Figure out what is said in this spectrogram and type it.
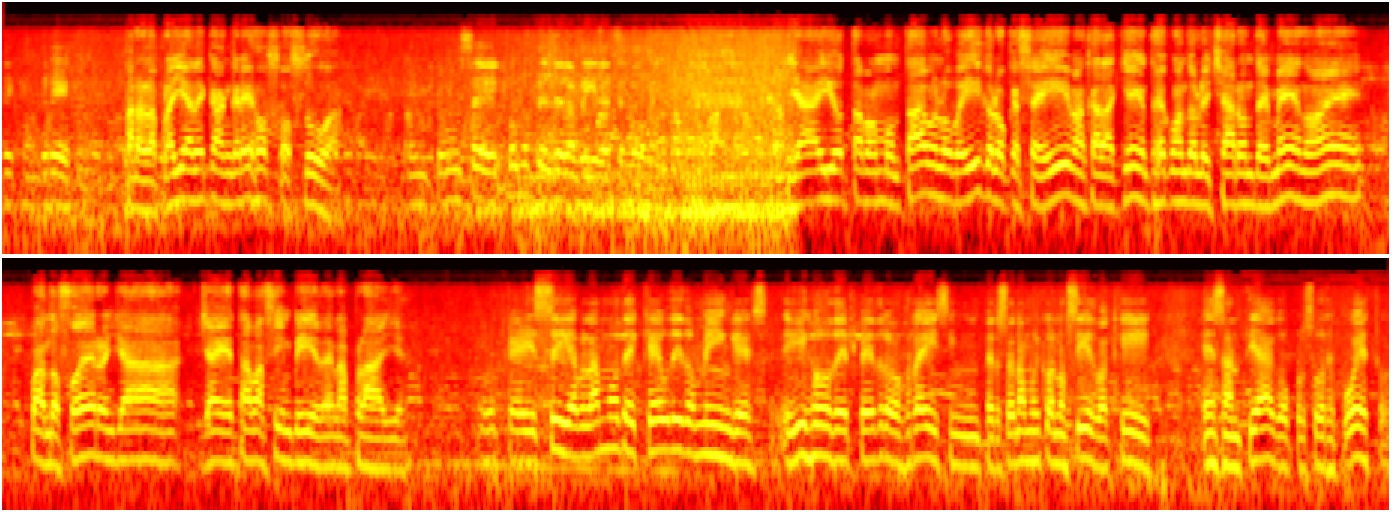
De Cangrejo. Para la playa de Cangrejo, Sosúa. Entonces, ¿cómo pierde la vida este joven? Ya ellos estaban montados en los vehículos que se iban cada quien. Entonces cuando le echaron de menos, eh, cuando fueron ya, ya estaba sin vida en la playa. Ok, sí, hablamos de Keudi Domínguez, hijo de Pedro Racing, persona muy conocido aquí en Santiago por sus repuestos.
